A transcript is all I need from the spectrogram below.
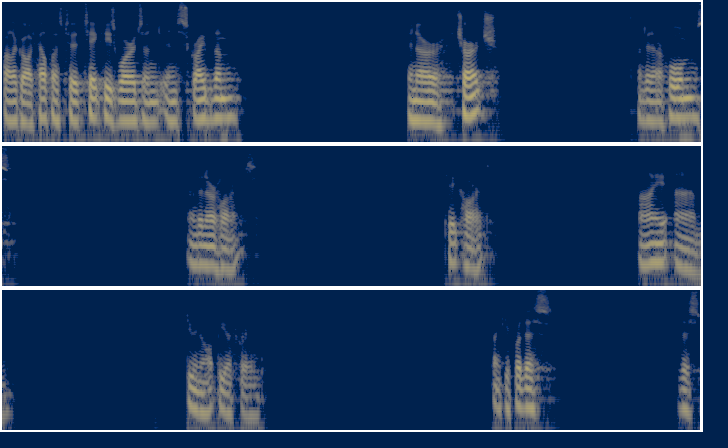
Father God, help us to take these words and inscribe them in our church and in our homes and in our hearts. Take heart. I am. Do not be afraid. Thank you for this, this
